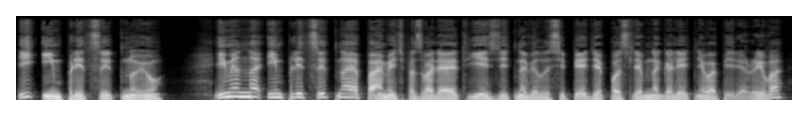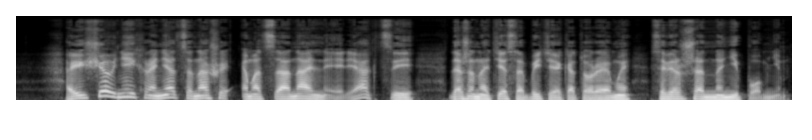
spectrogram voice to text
и имплицитную, Именно имплицитная память позволяет ездить на велосипеде после многолетнего перерыва, а еще в ней хранятся наши эмоциональные реакции даже на те события, которые мы совершенно не помним.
